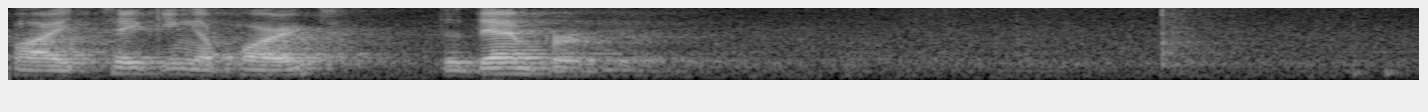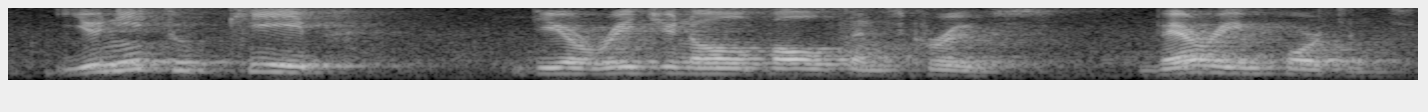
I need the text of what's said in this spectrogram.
by taking apart the damper. You need to keep the original bolts and screws. Very important.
